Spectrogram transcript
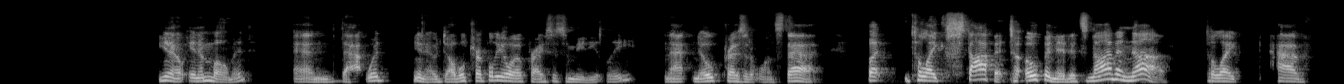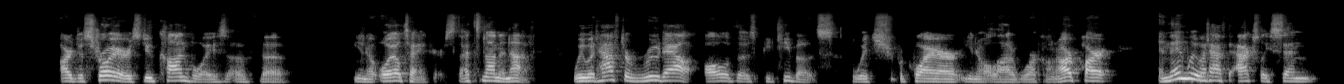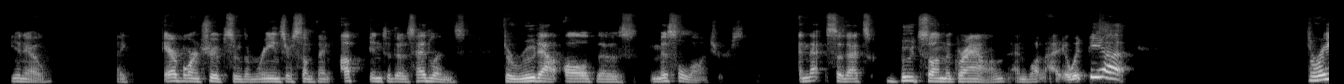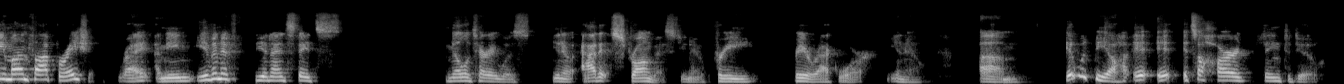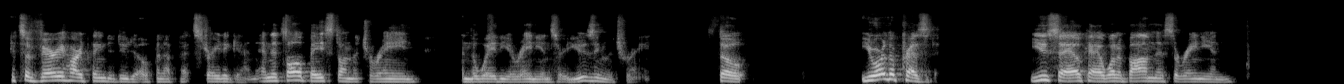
you know, in a moment, and that would, you know, double, triple the oil prices immediately. And that no president wants that. But to like stop it, to open it, it's not enough to like have our destroyers do convoys of the you know oil tankers that's not enough we would have to root out all of those pt boats which require you know a lot of work on our part and then we would have to actually send you know like airborne troops or the marines or something up into those headlands to root out all of those missile launchers. And that so that's boots on the ground and whatnot. It would be a three month operation right? I mean even if the united states military was you know at its strongest you know pre pre iraq war you know um, it would be a it, it, it's a hard thing to do. It's a very hard thing to do to open up that strait again. And it's all based on the terrain and the way the iranians are using the terrain. So you're the president you say okay i want to bomb this iranian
